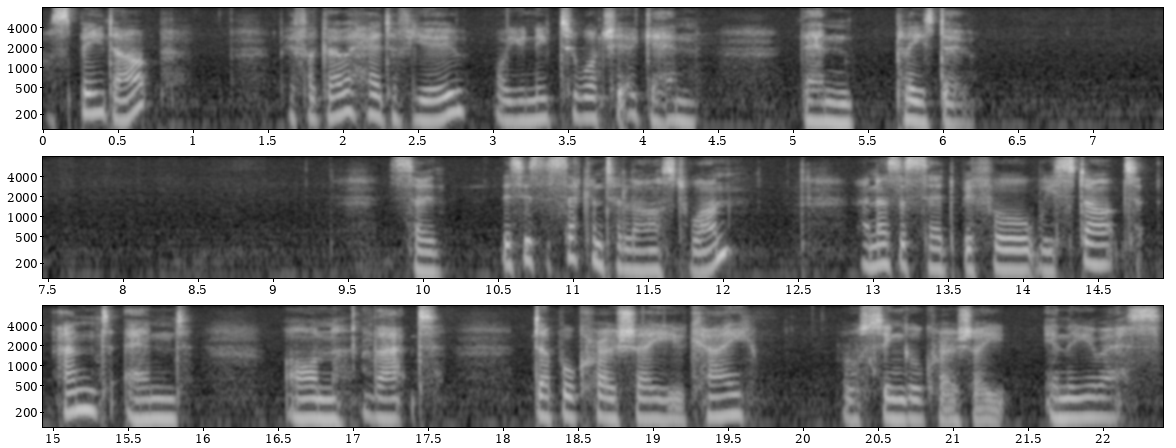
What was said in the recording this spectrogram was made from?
I'll speed up. If I go ahead of you or you need to watch it again, then please do. So this is the second to last one. And as I said before, we start and end on that double crochet UK or single crochet in the US.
